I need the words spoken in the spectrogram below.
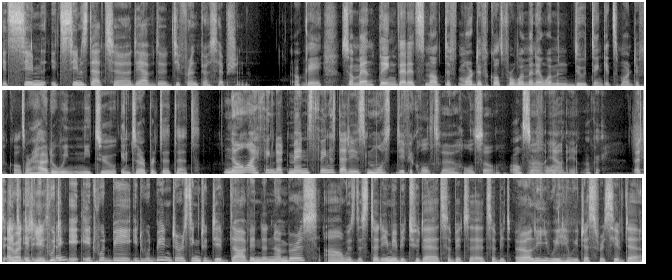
it seems it seems that uh, they have the different perception. Okay, so men think that it's not dif more difficult for women, and women do think it's more difficult. Or how do we need to interpret that? No, I think that men think that is most difficult uh, also. Also, uh, yeah, yeah. Okay. But and it, what did it, you it think? Would, it, it, would be it would be interesting to deep dive in the numbers uh, with the study. Maybe today it's a bit uh, it's a bit early. We we just received the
